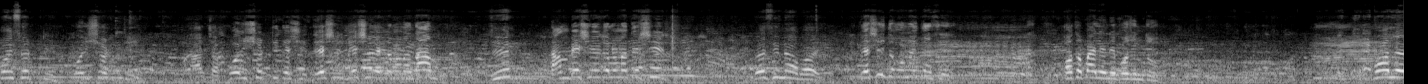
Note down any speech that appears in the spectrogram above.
পঁয়ষট্টি। পঁয়ষট্টি। আচ্ছা পঁয়ষট্টি দেশি। দেশির বেশি হয়ে গেল না দাম? জি? দাম বেশি হয়ে গেল না দেশির? বেশি না ভাই। বেশি তো মনে হইতেছে। কত পাইলেন এ পর্যন্ত? বলে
